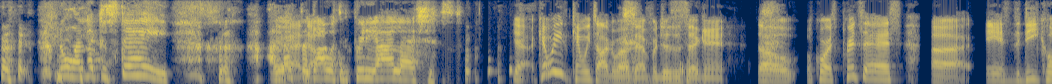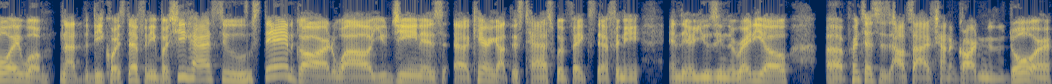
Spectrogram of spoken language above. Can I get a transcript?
no, I'd like to stay. I yeah, like the no. guy with the pretty eyelashes. yeah, can we can we talk about that for just a second? So, of course, Princess uh, is the decoy. Well, not the decoy Stephanie, but she has to stand guard while Eugene is uh, carrying out this task with fake Stephanie, and they're using the radio. Uh, Princess is outside trying to guard into the door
